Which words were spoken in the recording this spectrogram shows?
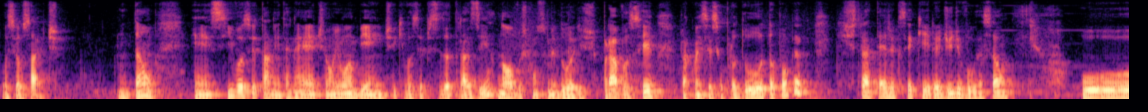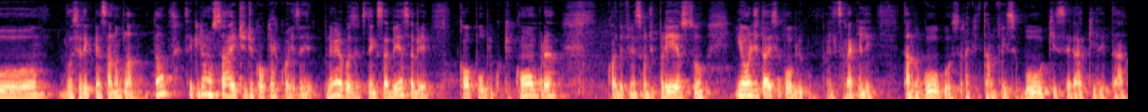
o seu site. Então, é, se você está na internet ou em um ambiente que você precisa trazer novos consumidores para você, para conhecer seu produto ou qualquer estratégia que você queira de divulgação, o... você tem que pensar num plano. Então, você cria um site de qualquer coisa. A primeira coisa que você tem que saber é saber qual o público que compra, qual a definição de preço e onde está esse público. será que ele está no Google? Será que ele está no Facebook? Será que ele está.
